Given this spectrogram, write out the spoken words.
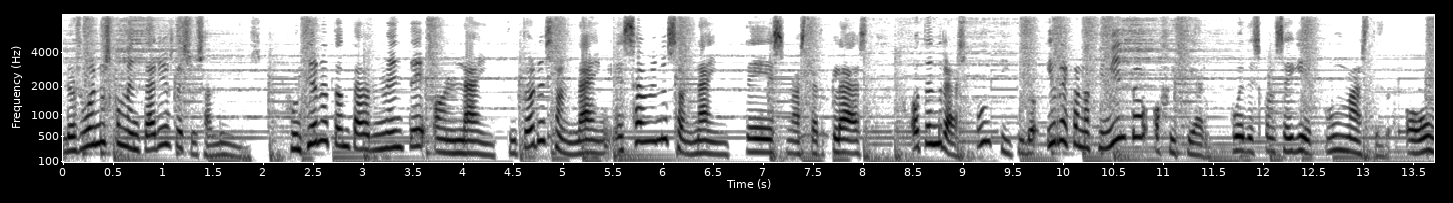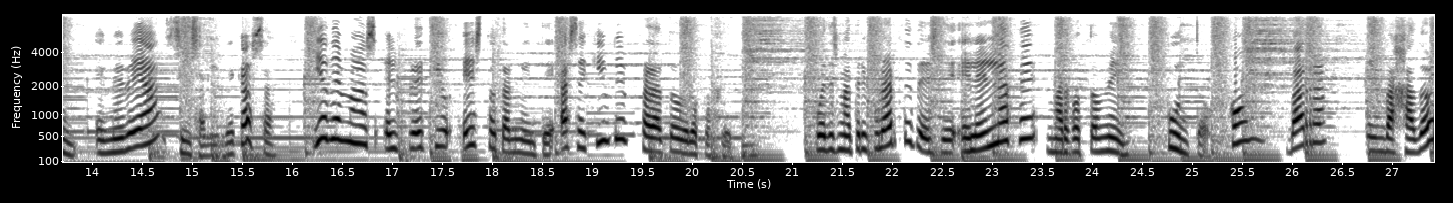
los buenos comentarios de sus alumnos. Funciona totalmente online, tutores online, exámenes online, test, masterclass o tendrás un título y reconocimiento oficial. Puedes conseguir un máster o un MBA sin salir de casa. Y además el precio es totalmente asequible para todo lo que ofrecen. Puedes matricularte desde el enlace margotomei.com barra embajador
